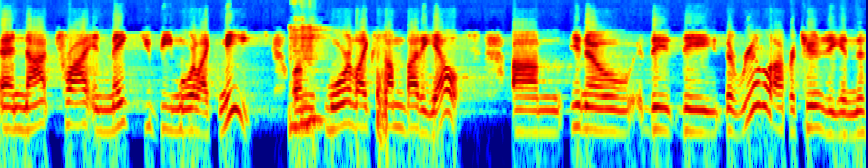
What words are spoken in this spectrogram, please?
and not try and make you be more like me or mm-hmm. more like somebody else. Um, you know, the, the, the real opportunity in this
